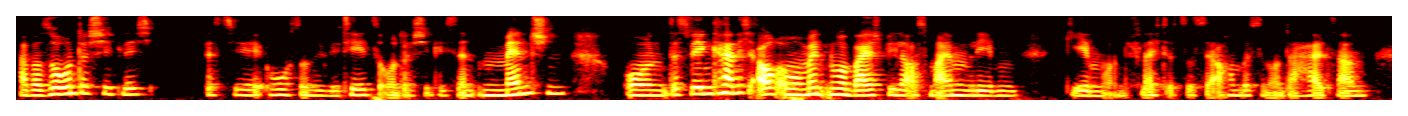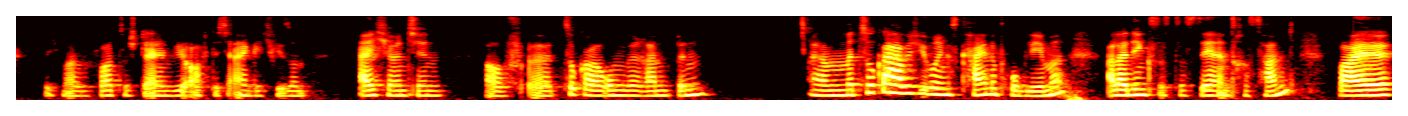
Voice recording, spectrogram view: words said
aber so unterschiedlich ist die Hochsensibilität, so unterschiedlich sind Menschen. Und deswegen kann ich auch im Moment nur Beispiele aus meinem Leben geben. Und vielleicht ist es ja auch ein bisschen unterhaltsam, sich mal so vorzustellen, wie oft ich eigentlich wie so ein Eichhörnchen auf äh, Zucker rumgerannt bin. Ähm, mit Zucker habe ich übrigens keine Probleme. Allerdings ist das sehr interessant, weil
